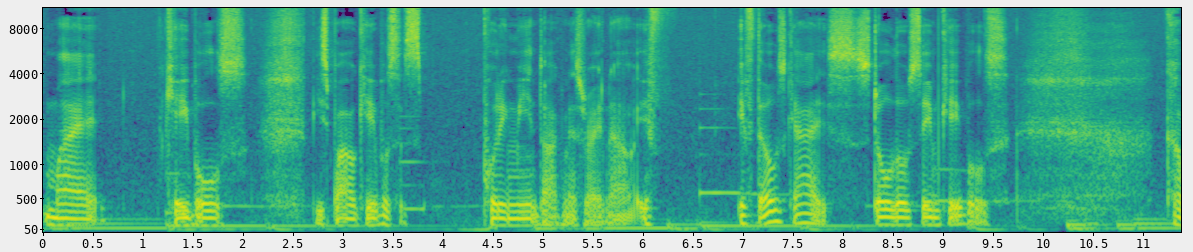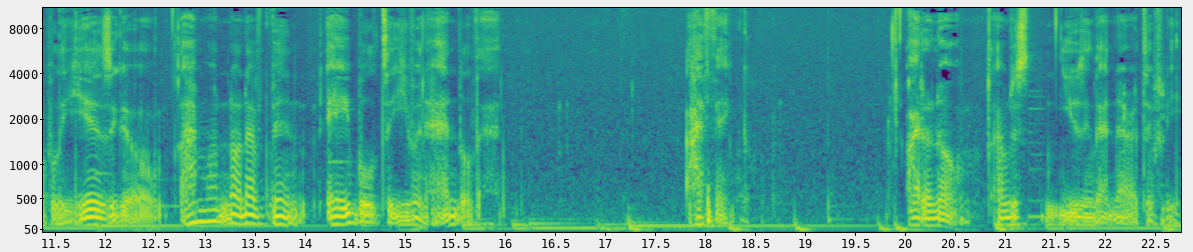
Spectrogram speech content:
my cables these power cables putting me in darkness right now if if those guys stole those same cables a couple of years ago, I might not have been able to even handle that. I think. I don't know. I'm just using that narratively.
